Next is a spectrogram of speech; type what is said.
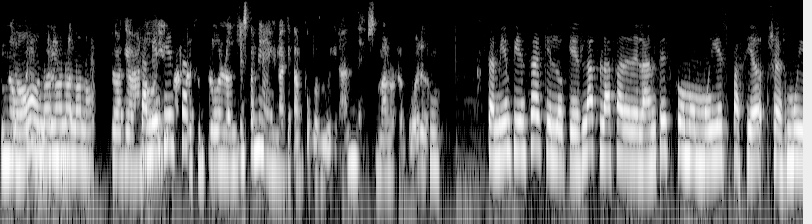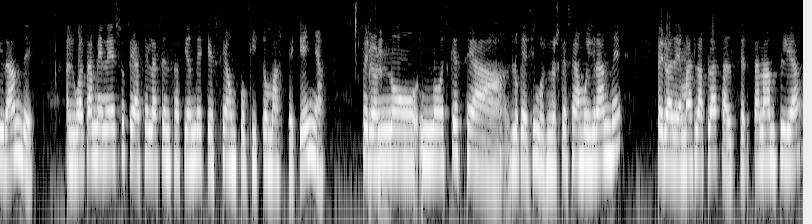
no, No, pero no, no, no, no, no. También igual, piensa- Por ejemplo, en Londres también hay una que tampoco es muy grande, si mal no recuerdo. Sí. También piensa que lo que es la plaza de delante es como muy espaciado, o sea, es muy grande. Al igual también eso te hace la sensación de que sea un poquito más pequeña. Pero no, no es que sea, lo que decimos, no es que sea muy grande, pero además la plaza, al ser tan amplia,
